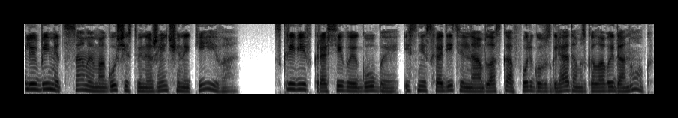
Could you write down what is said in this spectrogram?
любимец самой могущественной женщины Киева, скривив красивые губы и снисходительно обласкав Ольгу взглядом с головы до ног,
